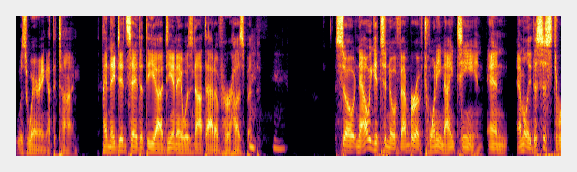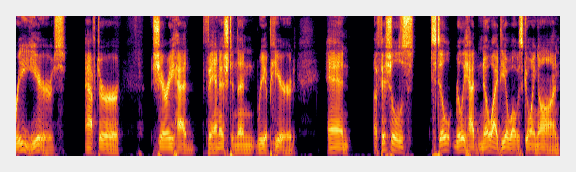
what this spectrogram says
was wearing at the time. And they did say that the uh, DNA was not that of her husband. Mhm. So now we get to November of 2019. And Emily, this is three years after Sherri had vanished and then reappeared. And officials still really had no idea what was going on,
